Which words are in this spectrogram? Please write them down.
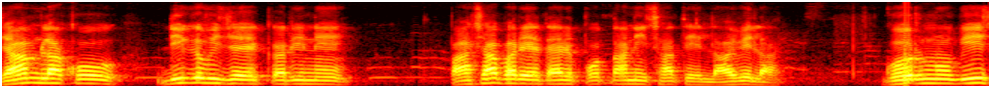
જામ લાખો દિગ્વિજય કરીને પાછા ફર્યા ત્યારે પોતાની સાથે લાવેલા. ગોરનું બીજ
